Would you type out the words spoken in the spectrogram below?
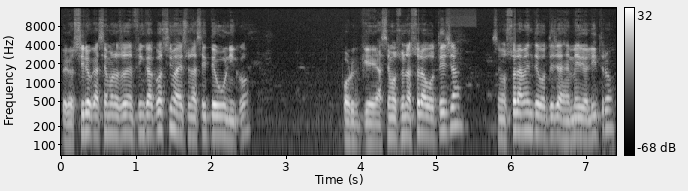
Pero sí lo que hacemos nosotros en Finca Cosima es un aceite único, porque hacemos una sola botella, hacemos solamente botellas de medio litro,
